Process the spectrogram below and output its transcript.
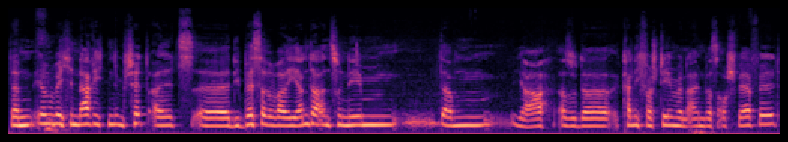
dann irgendwelche Nachrichten im Chat als äh, die bessere Variante anzunehmen, dann, ja, also da kann ich verstehen, wenn einem das auch schwerfällt.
